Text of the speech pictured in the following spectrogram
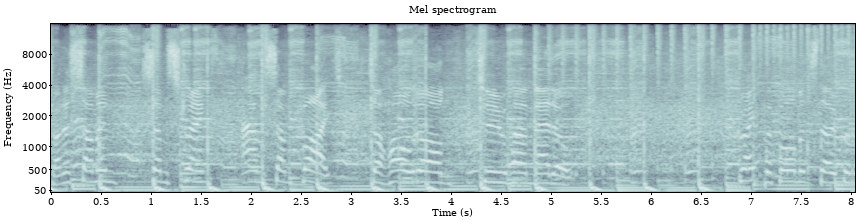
trying to summon some strength and some fight to hold on to her medal. Great performance, though, from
